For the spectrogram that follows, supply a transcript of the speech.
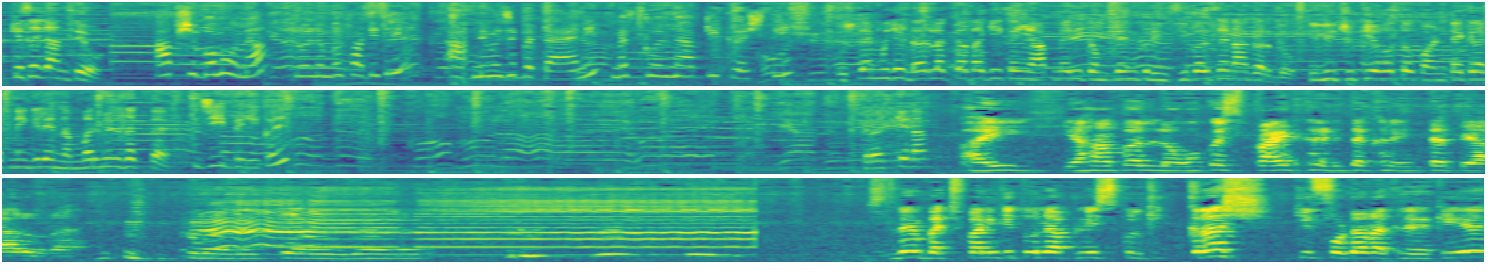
आप कैसे जानते हो। आप शुभम हो ना? रोल नंबर 43 आपने मुझे बताया नहीं, मैं स्कूल में आपकी क्रश थी। उस टाइम मुझे डर लगता था कि कहीं आप मेरी कंप्लेंट प्रिंसिपल से ना कर दो। मिल चुके हो तो कांटेक्ट रखने के लिए नंबर मिल सकता है। जी, बिल्कुल। भाई, यहाँ पर लोगों को स्प्राइट खरीदते खरीदते प्यार हो रहा है। जिसने बचपन की तूने अपनी स्कूल की क्रश की फ़ोटो रख रखी है,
